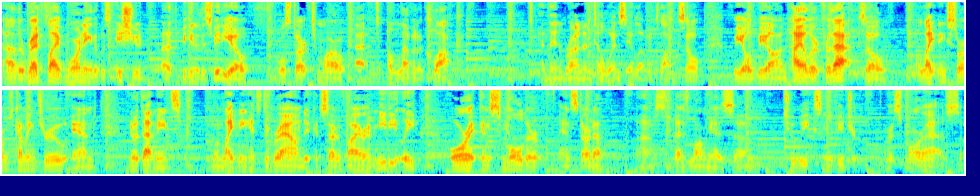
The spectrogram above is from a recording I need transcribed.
uh, the red flag warning that was issued uh, at the beginning of this video will start tomorrow at 11 o'clock and then run until Wednesday 11 o'clock. So we'll be on high alert for that. So a lightning storm's coming through and you know what that means. When lightning hits the ground, it can start a fire immediately or it can smolder and start up uh, as long as uh, two weeks in the future or as far as. So,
